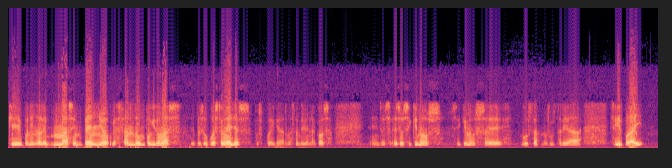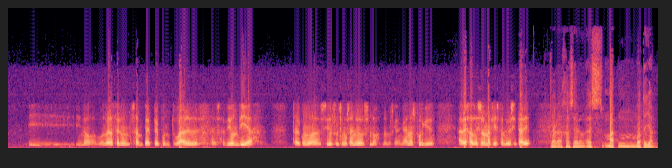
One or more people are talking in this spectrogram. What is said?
que poniéndole más empeño, gastando un poquito más de presupuesto en ellas, pues puede quedar bastante bien la cosa. Entonces eso sí que nos sí que nos eh, gusta, nos gustaría seguir por ahí y, no volver a hacer un San Pepe puntual de un día tal como han sido los últimos años, no, no nos quedan ganas porque ha dejado de ser una fiesta universitaria. Claro, deja de ser es un botellón.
